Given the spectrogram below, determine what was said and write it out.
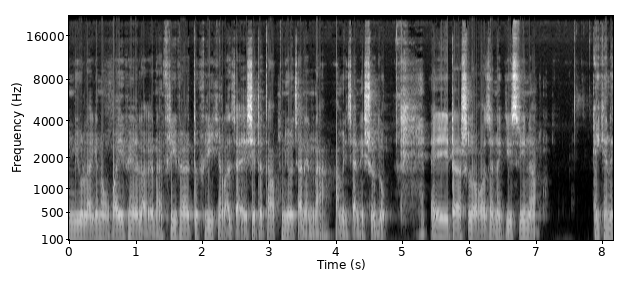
এমবিও লাগে না ওয়াইফাই লাগে না। ফ্রি ফায়ার তো ফ্রি খেলা যায় সেটা তো আপনিও জানেন না আমি জানি শুধু। এটা আসলে অজানা কিছুই না। এখানে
